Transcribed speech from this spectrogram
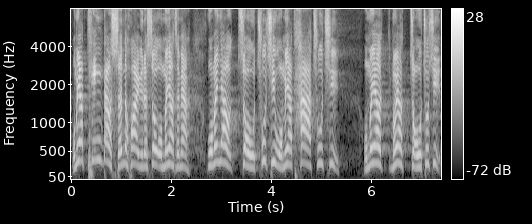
我们要听到神的话语的时候，我们要怎么样？我们要走出去，我们要踏出去，我们要我们要走出去，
